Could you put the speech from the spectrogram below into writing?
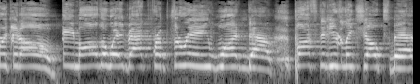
Freaking home! Team all the way back from 3-1 down. Boston usually chokes, man.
